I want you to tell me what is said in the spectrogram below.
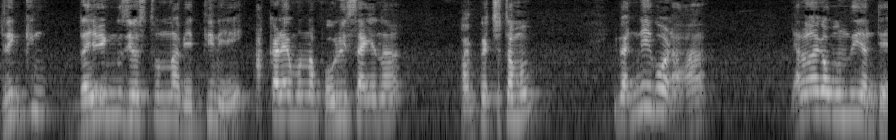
డ్రింకింగ్ డ్రైవింగ్ చేస్తున్న వ్యక్తిని అక్కడే ఉన్న పోలీస్ అయినా పంపించటము. ఇవన్నీ కూడా ఎలాగ ఉంది అంటే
